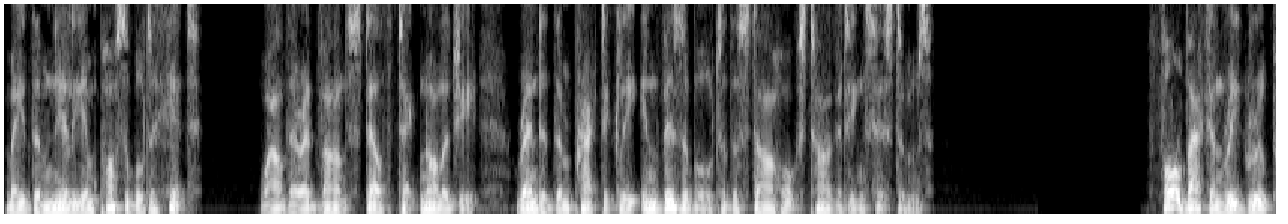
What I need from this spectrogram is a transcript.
made them nearly impossible to hit while their advanced stealth technology rendered them practically invisible to the Starhawk's targeting systems. Fall back and regroup,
